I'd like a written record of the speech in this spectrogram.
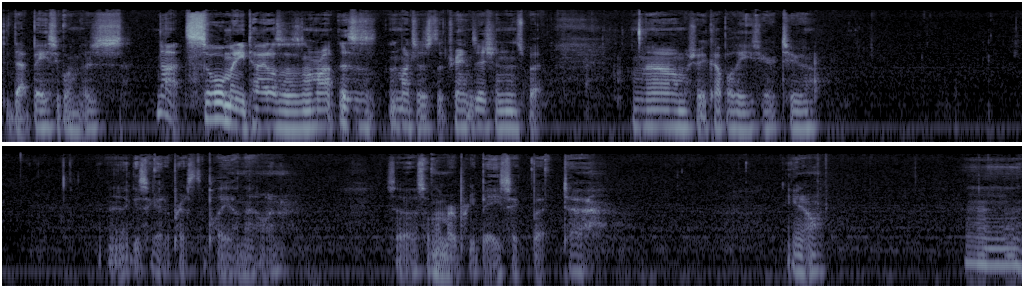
did that basic one. There's not so many titles as this is as much as the transitions, but uh, I'm gonna show you a couple of these here too. And I guess I gotta press the play on that one. So some of them are pretty basic, but uh, you know, uh,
